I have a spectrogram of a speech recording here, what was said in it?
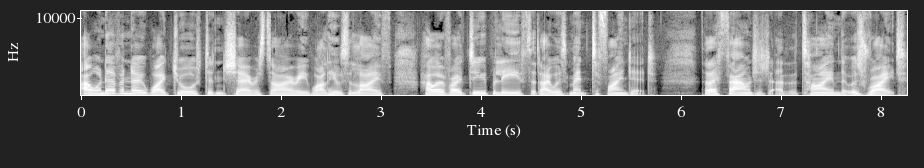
I will never know why George didn't share his diary while he was alive. However, I do believe that I was meant to find it, that I found it at the time that was right,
